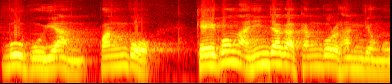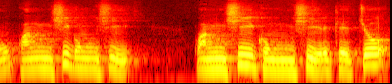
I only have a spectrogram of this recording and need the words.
무부양, 광고, 개공 아닌 자가 광고를 한 경우 광시, 공시, 광시, 공시 이렇게 했죠.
